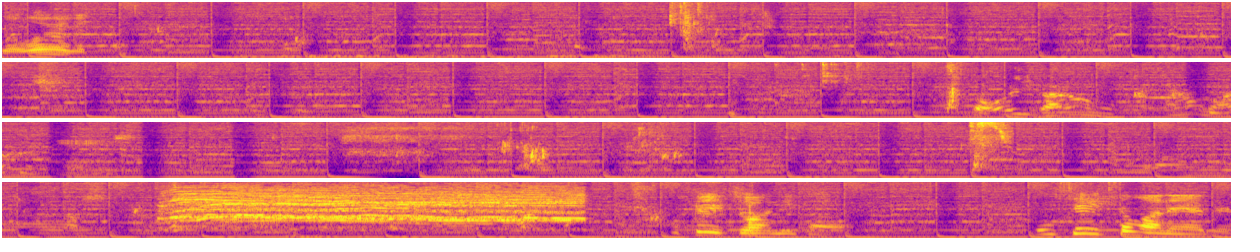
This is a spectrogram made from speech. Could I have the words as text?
먹어야겠다. 또 올리가 안 하면 하고 하네. 음. 포테이토 하니까 포테이토만 해야 되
